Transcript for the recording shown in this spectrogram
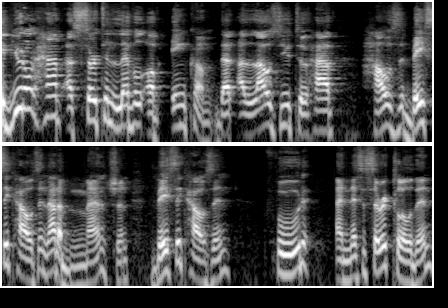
if you don't have a certain level of income that allows you to have housing, basic housing, not a mansion, basic housing, food, and necessary clothing,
